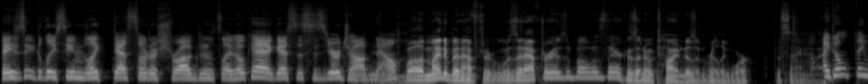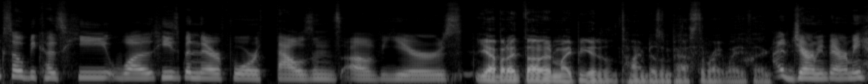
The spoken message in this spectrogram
basically seemed like Death sort of shrugged and was like, "Okay, I guess this is your job now." Well, it might have been after. Was it after Ysabell was there? Because I know time doesn't really work the same way. I don't think so because he was he's been there for thousands of years. yeah, but I thought it might be a time doesn't pass the right way thing. Uh, Jeremy Baramy.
